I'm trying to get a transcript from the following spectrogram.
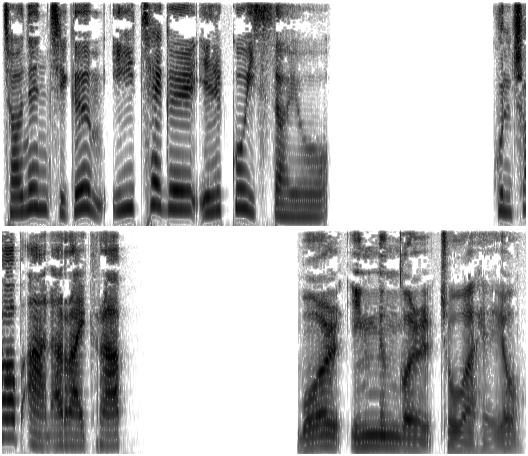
저는 지금 이 책을 읽고 있어요. คุณชอบอ่านอะไรครับ?뭘 읽는 걸 좋아해요?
